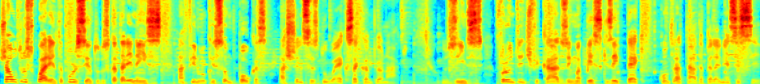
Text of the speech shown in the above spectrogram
Já outros 40% dos catarinenses afirmam que são poucas as chances do hexacampeonato. Os índices foram identificados em uma pesquisa IPEC contratada pela NSC.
